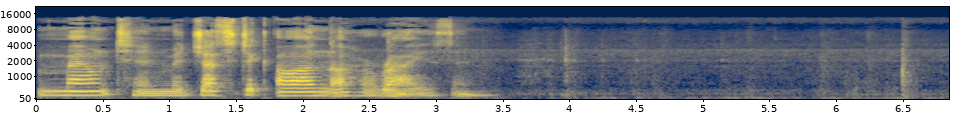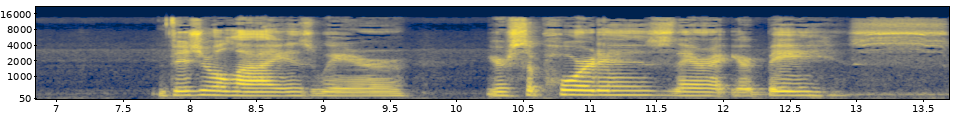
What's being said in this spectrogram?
mountain majestic on the horizon. Visualize where your support is there at your base.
